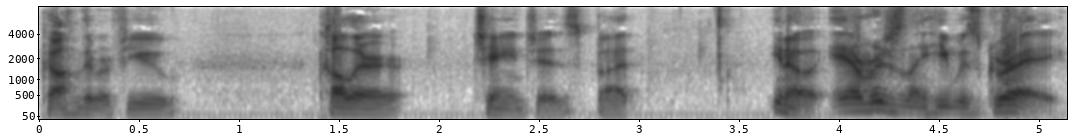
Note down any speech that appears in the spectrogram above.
gone through a few color changes, but, you know, originally he was gray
